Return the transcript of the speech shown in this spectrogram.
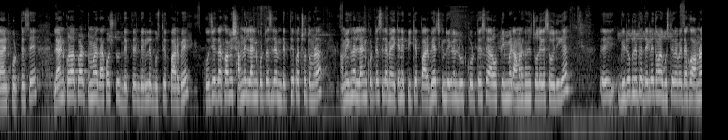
ল্যান্ড করতেছে। ল্যান্ড করার পর তোমরা দেখো, শুধু দেখতে, দেখলে বুঝতে পারবে। ওই যে দেখো, আমি সামনে ল্যান্ড করতেছিলাম দেখতে পাচ্ছ তোমরা? আমি এখানে ল্যান্ড করতেছিলাম, এখানে পিকে পারভেজ কিন্তু এখানে লুট করতেছে, আর ওর টিমমেট আমার কাছে চলে গেছে ওইদিকে। এই ভিডিও ক্লিপটা দেখলে তোমরা বুঝতে পারবে, দেখো আমরা,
